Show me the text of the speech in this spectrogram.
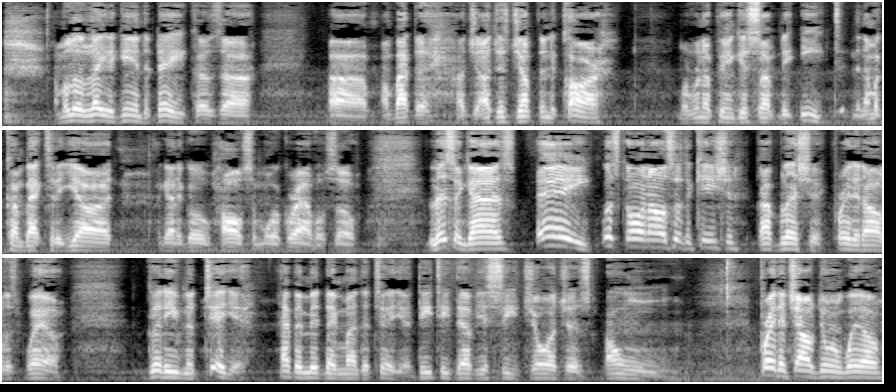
I'm a little late again today because uh, uh, I'm about to, I, I, just jumped in the car. I'm to run up here and get something to eat. Then I'm to come back to the yard. I got to go haul some more gravel. So listen, guys. Hey, what's going on, Sister Keisha? God bless you. Pray that all is well. Good evening to you. Happy midday Monday to you. DTWC Georgia's own. Pray that y'all doing well.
